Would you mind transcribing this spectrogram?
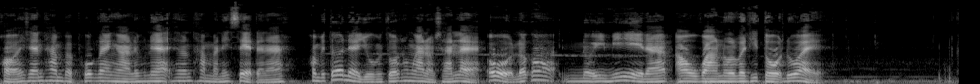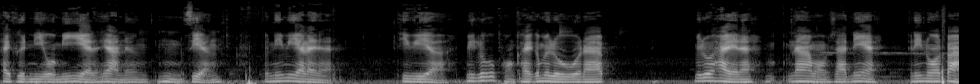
ขอให้ฉันทำแบบพวกรายงานอะไรพวกเนี้ยฉันต้องทำมันให้เสร็จนะ คอมพิวเตอร์เนี่ยอยู่บนโต๊ะทำงานของฉันแหละ โอ้ แล้วก็โนอิมี่นะครับ เอาวางโน้ตไว้ที่โต๊ะด้วย ใครคือนีโอมี่อะไรอย่างหนึงเสียง ตรงนี้มีอะไรเนี่ย ทีวีอะมีรูปของใครก็ไม่รู้นะครับ ไม่รู้ใครนะ หน้ามอมชัดเนี่ย อันนี้โน้ตป่ะ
